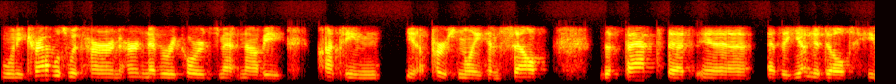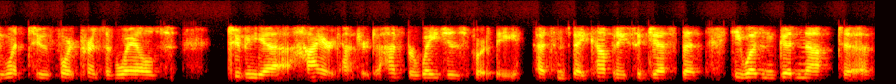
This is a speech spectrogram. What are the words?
when he travels with Hearne, Hearne never records Matonabbee hunting, you know, personally himself. The fact that uh, as a young adult he went to Fort Prince of Wales to be a hired hunter to hunt for wages for the Hudson's Bay Company suggests that he wasn't good enough to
